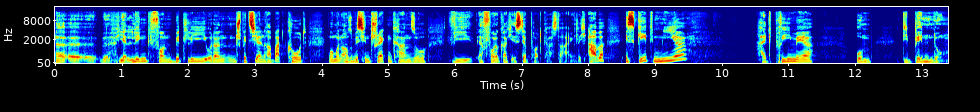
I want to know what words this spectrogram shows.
äh, äh, Link von Bitly oder einen speziellen Rabattcode, wo man auch so ein bisschen tracken kann, so wie erfolgreich ist der Podcaster eigentlich. Aber es geht mir halt primär um die Bindung.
